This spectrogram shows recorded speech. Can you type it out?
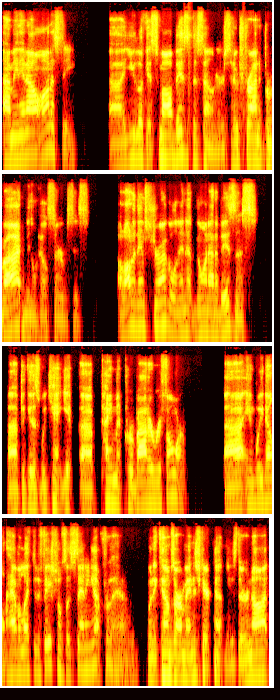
I mean, in all honesty, uh, you look at small business owners who are trying to provide mental health services. A lot of them struggle and end up going out of business uh, because we can't get uh, payment provider reform. uh, and we don't have elected officials that's standing up for that. When it comes to our managed care companies, they're not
